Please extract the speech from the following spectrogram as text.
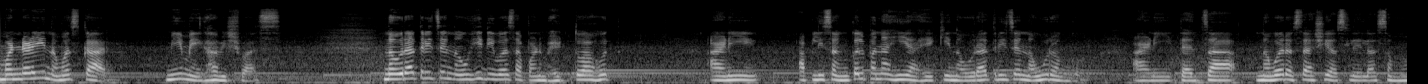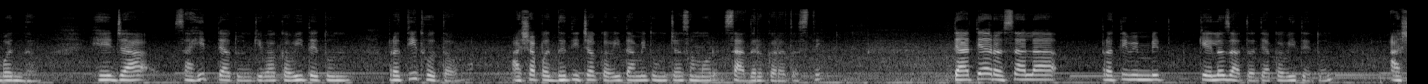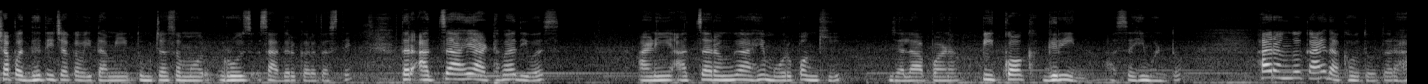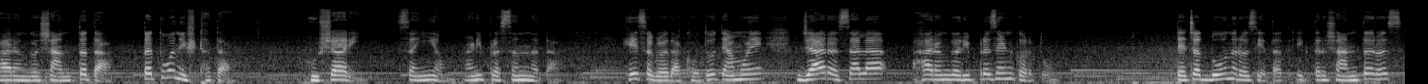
मंडळी नमस्कार. मी मेघा विश्वास. नवरात्रीचे नऊही दिवस आपण भेटतो आहोत आणि आपली संकल्पना ही आहे की नवरात्रीचे नऊ रंग आणि त्याचा नवरसाशी असलेला संबंध हे ज्या साहित्यातून किंवा कवितेतून प्रतीत होतं अशा पद्धतीच्या कविता मी तुमच्यासमोर सादर करत असते. त्या त्या रसाला प्रतिबिंबित केलं जातं त्या कवितेतून. अशा पद्धतीच्या कविता मी तुमच्यासमोर रोज सादर करत असते. तर आजचा आहे आठवा दिवस आणि आजचा रंग आहे मोरपंखी ज्याला आपण पीकॉक ग्रीन असंही म्हणतो. हा रंग काय दाखवतो? तर हा रंग शांतता तत्वनिष्ठता हुशारी संयम आणि प्रसन्नता हे सगळं दाखवतो. त्यामुळे ज्या रसाला हा रंग रिप्रेझेंट करतो त्याच्यात दोन रस येतात. एकतर शांत रस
